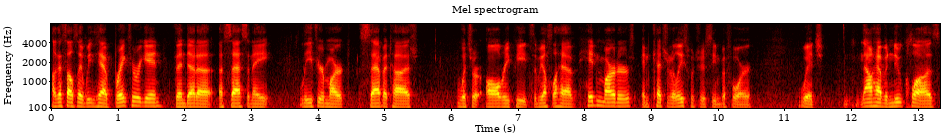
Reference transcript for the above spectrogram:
I guess I'll say we have breakthrough again, vendetta, assassinate, leave your mark, sabotage, which are all repeats, and we also have hidden martyrs and catch and release, which we've seen before, which now have a new clause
